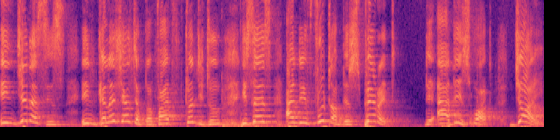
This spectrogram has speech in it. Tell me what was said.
in Genesis? In Galatians chapter 5, 22, he says, And the fruit of the Spirit, they are this what? Joy,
